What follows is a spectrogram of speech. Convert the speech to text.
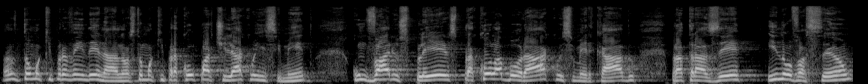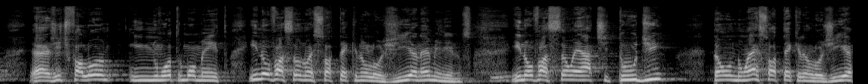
Nós não estamos aqui para vender nada, nós estamos aqui para compartilhar conhecimento com vários players, para colaborar com esse mercado, para trazer inovação. É, a gente falou em um outro momento, inovação não é só tecnologia, né, meninos? Sim. Inovação é atitude. Então não é só tecnologia,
